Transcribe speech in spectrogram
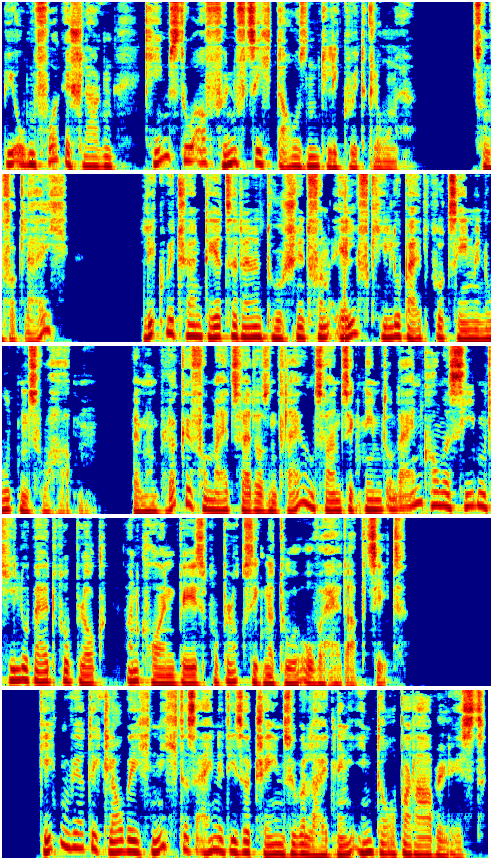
wie oben vorgeschlagen, kämst du auf 50.000 Liquid-Klone. Zum Vergleich, Liquid scheint derzeit einen Durchschnitt von 11 Kilobyte pro 10 Minuten zu haben. Wenn man Blöcke vom Mai 2023 nimmt und 1,7 Kilobyte pro Block an Coinbase pro Blocksignatur Overhead abzieht. Gegenwärtig glaube ich nicht, dass eine dieser Chains über Lightning interoperabel ist,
